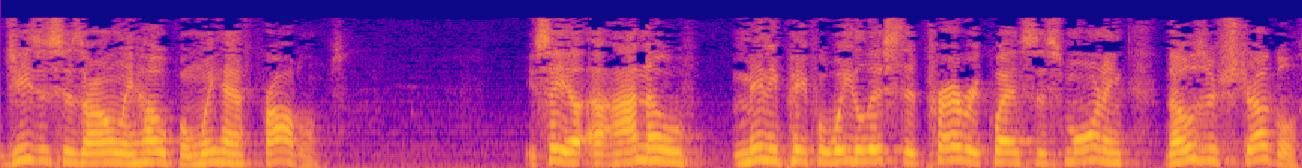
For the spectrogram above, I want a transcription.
Jesus is our only hope when we have problems. You see, I know many people, we listed prayer requests this morning. Those are struggles.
